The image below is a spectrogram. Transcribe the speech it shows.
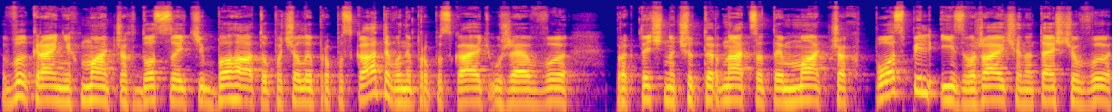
в крайніх матчах досить багато почали пропускати. Вони пропускають уже в практично 14 матчах поспіль. І зважаючи на те, що в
